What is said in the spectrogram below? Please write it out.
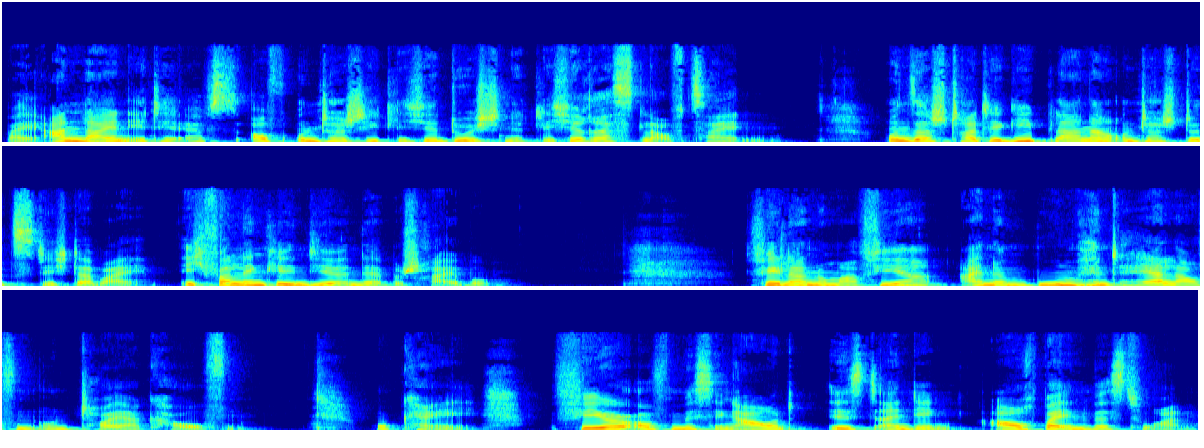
bei Anleihen-ETFs auf unterschiedliche durchschnittliche Restlaufzeiten. Unser Strategieplaner unterstützt dich dabei. Ich verlinke ihn dir in der Beschreibung. Fehler Nummer vier, einem Boom hinterherlaufen und teuer kaufen. Okay, Fear of Missing Out ist ein Ding, auch bei Investoren.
